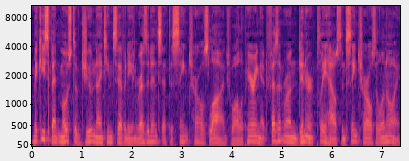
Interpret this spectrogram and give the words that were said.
Mickey spent most of June 1970 in residence at the St. Charles Lodge while appearing at Pheasant Run Dinner Playhouse in St. Charles, Illinois.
